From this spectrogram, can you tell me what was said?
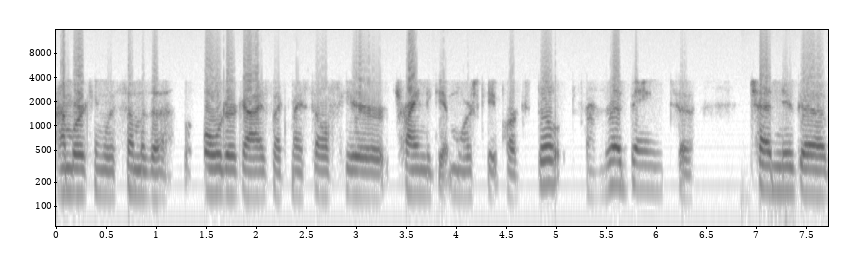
I'm working with some of the older guys like myself here, trying to get more skate parks built from Red Bank to Chattanooga,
